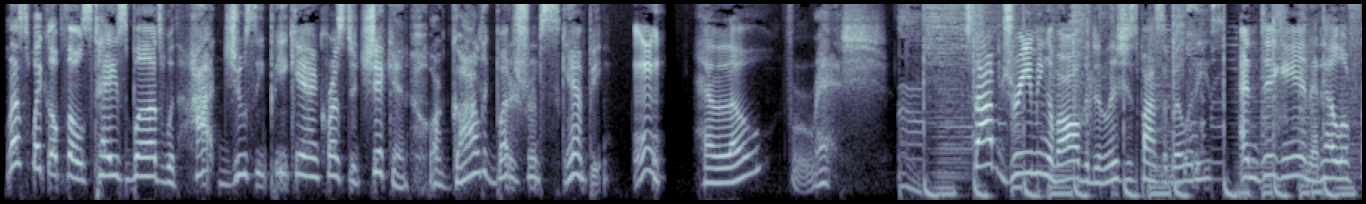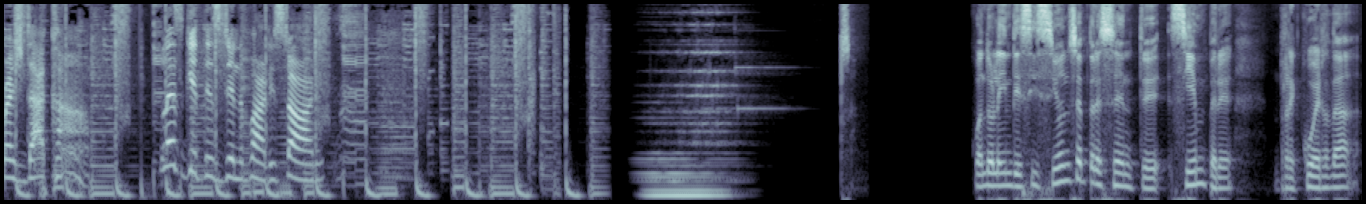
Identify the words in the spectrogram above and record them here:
Let's wake up those taste buds with hot, juicy pecan crusted chicken or garlic butter shrimp scampi. Mm. Hello Fresh. Stop dreaming of all the delicious possibilities and dig in at HelloFresh.com. Let's get this dinner party started. Cuando la indecisión se presente, siempre recuerda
